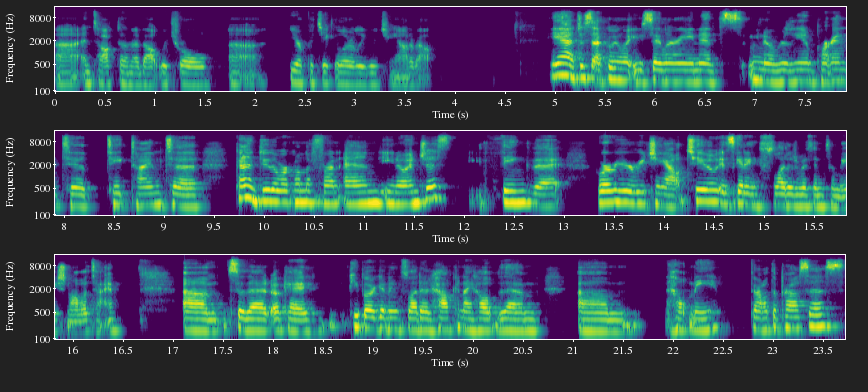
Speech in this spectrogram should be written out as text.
uh, and talk to them about which role uh, you're particularly reaching out about. Yeah, just echoing what you say, Lorraine. It's you know really important to take time to kind of do the work on the front end, you know, and just think that whoever you're reaching out to is getting flooded with information all the time. Um, so that okay, people are getting flooded. How can I help them um, help me throughout the process?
